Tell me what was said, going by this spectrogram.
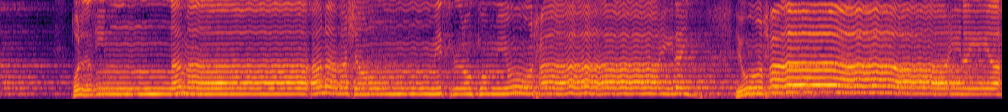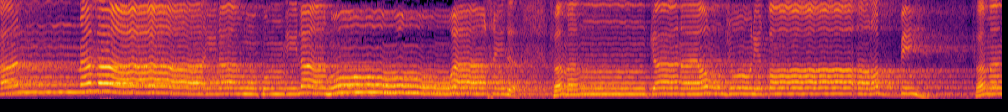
قل إنما أنا بشر مثلكم يوحى إلي يوحى إلي أنما إلهكم إله فمن كان يرجو لقاء ربه فمن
